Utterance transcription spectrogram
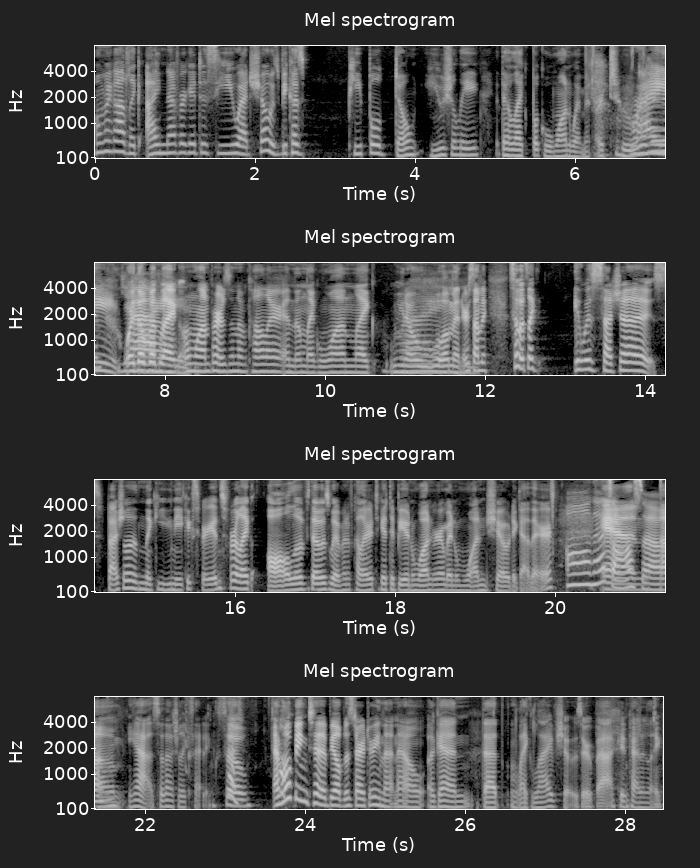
oh my God, like I never get to see you at shows because people don't usually they'll like book one woman or two Right, women or they'll book like one person of color and then like one like you know woman or something. So it's like it was such a special and like unique experience for like all of those women of color to get to be in one room and one show together. Oh, that's And, awesome. um, yeah so that's really exciting. So i'm hoping to be able to start doing that now again that like live shows are back and kind of like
